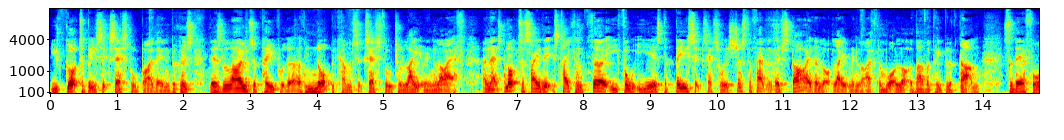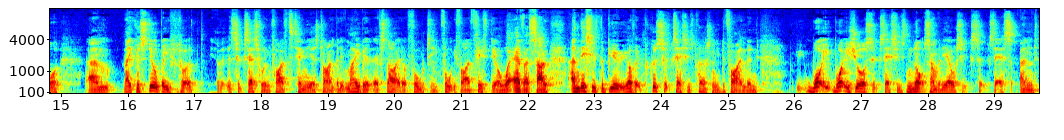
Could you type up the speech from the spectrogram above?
you've got to be successful by then because there's loads of people that have not become successful till later in life. And that's not to say that it's taken 30, 40 years to be successful. It's just the fact that they've started a lot later in life than what a lot of other people have done. So therefore, um, they could still be sort of successful in five to ten years time but it may be that they've started at 40 45 50 or whatever. So and this is the beauty of it because success is personally defined and what what is your success is not somebody else's success and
